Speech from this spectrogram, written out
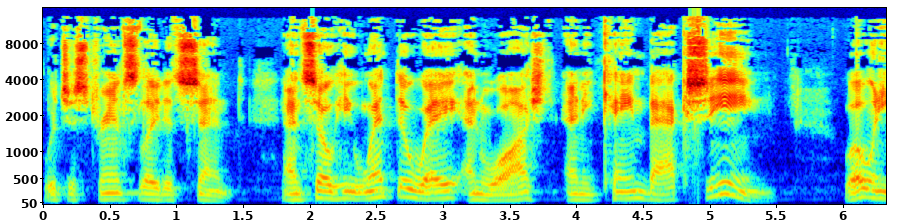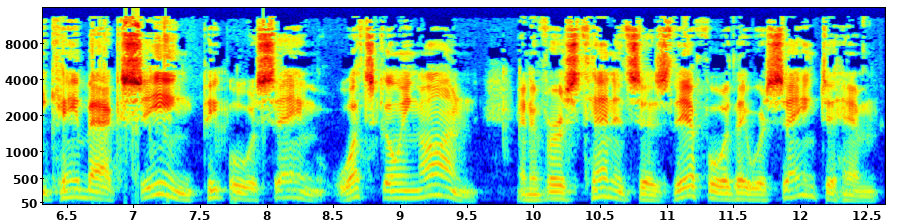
which is translated sent. And so he went away and washed, and he came back seeing. Well, when he came back seeing, people were saying, What's going on? And in verse 10 it says, Therefore they were saying to him,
